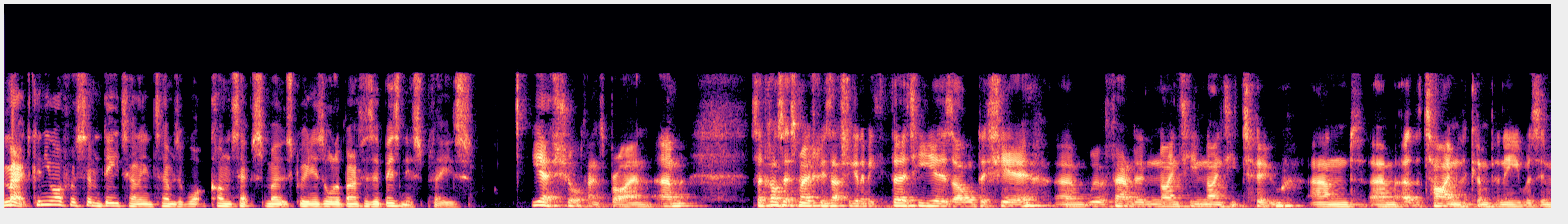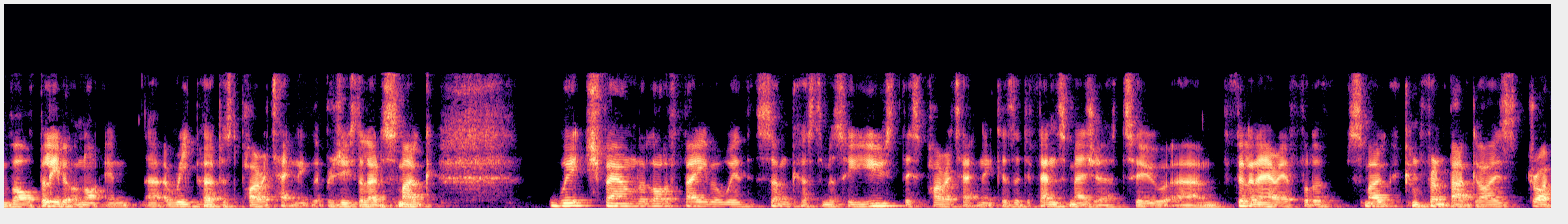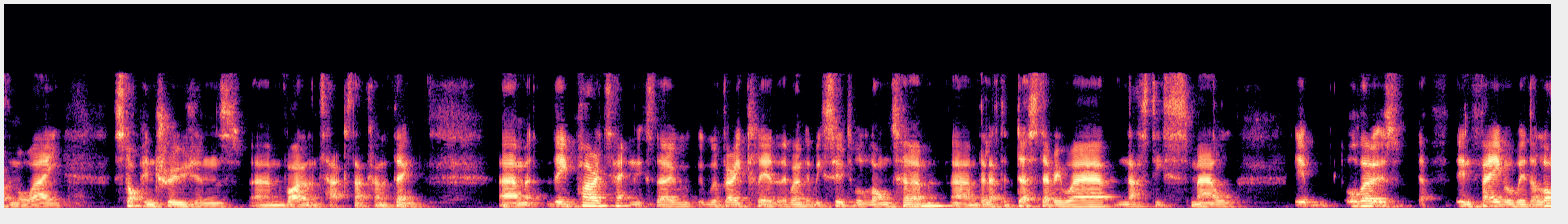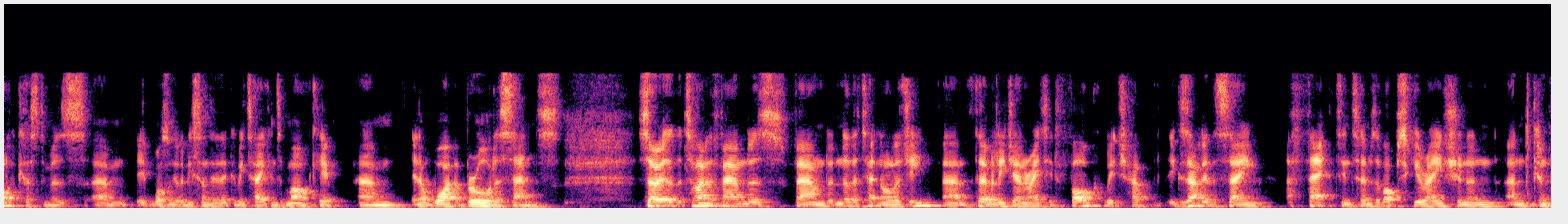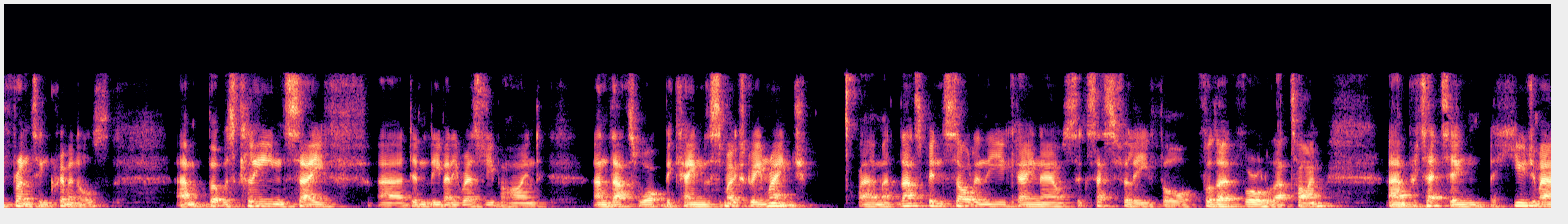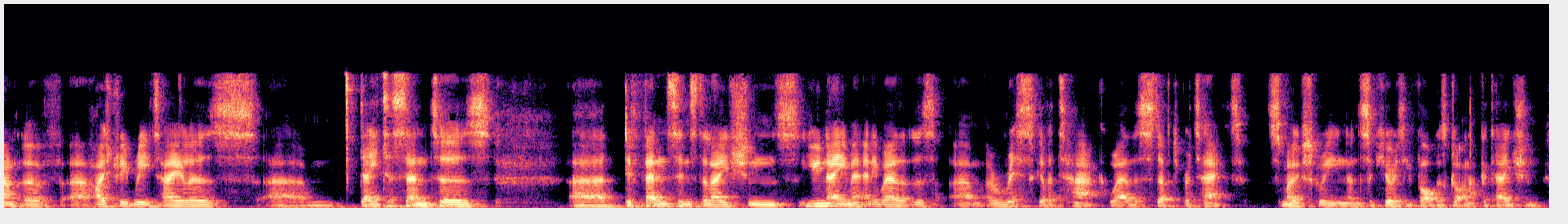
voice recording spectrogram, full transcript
Matt, can you offer some detail in terms of what Concept Smokescreen is all about as a business, please? Yeah, sure. Thanks, Brian. Um, so Concept Smokescreen is actually going to be 30 years old this year. Um, we were founded in 1992, and um, at the time the company was involved, believe it or not, in uh, a repurposed pyrotechnic that produced a load of smoke which found a lot of favour with some customers who used this pyrotechnic as a defence measure to um, fill an area full of smoke, confront bad guys, drive them away, stop intrusions, um, violent attacks, that kind of thing. Um, the pyrotechnics, though, were very clear that they weren't going to be suitable long term. Um, they left a dust everywhere, nasty smell, it, although it was in favour with a lot of customers, um, it wasn't going to be something that could be taken to market um, in a, wide, a broader sense. So at the time, the founders found another technology, um, thermally generated fog, which had exactly the same effect in terms of obscuration and, and confronting criminals, um, but was clean, safe, uh, didn't leave any residue behind, and that's what became the smokescreen range. Um, that's been sold in the UK now successfully for for the for all of that time, um, protecting a huge amount of uh, high street retailers, um, data centres, uh, defence installations, you name it, anywhere that there's um, a risk of attack, where there's stuff to protect, smokescreen and security fog has got an application.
